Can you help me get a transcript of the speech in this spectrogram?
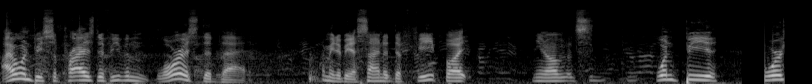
I wouldn't be surprised if even Loras did that. I mean, it'd be a sign of defeat, but you know, it wouldn't be worse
